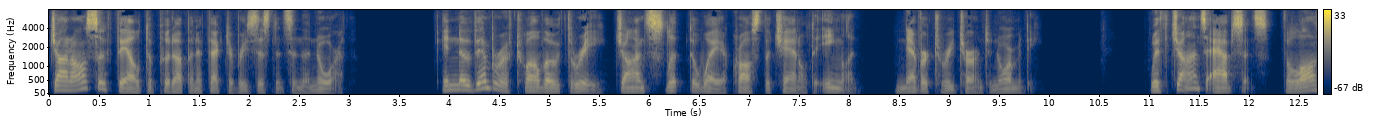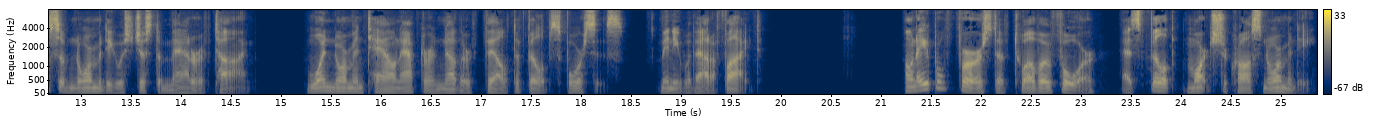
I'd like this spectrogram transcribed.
John also failed to put up an effective resistance in the north. In November of 1203, John slipped away across the Channel to England, never to return to Normandy. With John's absence, the loss of Normandy was just a matter of time. One Norman town after another fell to Philip's forces, many without a fight. On April 1st of 1204, as Philip marched across Normandy,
